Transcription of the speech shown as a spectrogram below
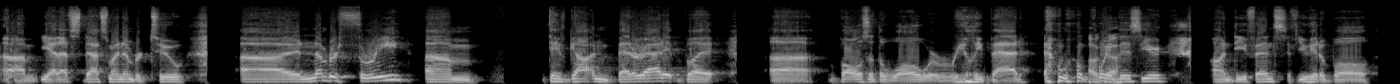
um, yeah, that's that's my number two. Uh, number three, um, they've gotten better at it, but uh, balls at the wall were really bad at one point okay. this year on defense. If you hit a ball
